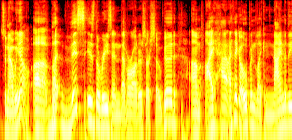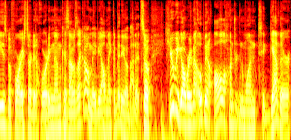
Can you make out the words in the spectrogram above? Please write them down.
so now we know. Uh, but this is the reason that marauders are so good. Um, I had I think I opened like nine of these before I started hoarding them because I was like oh maybe I'll make a video about it. So here we go. We're gonna open all 101 together.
